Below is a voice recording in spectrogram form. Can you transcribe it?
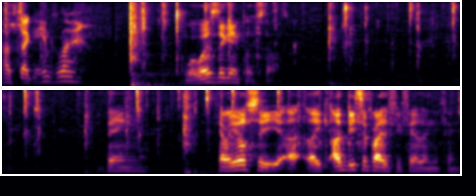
How's that gameplay? Well, where's the gameplay start? Bing. Okay, well, you'll see. Uh, like, I'd be surprised if you fail anything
